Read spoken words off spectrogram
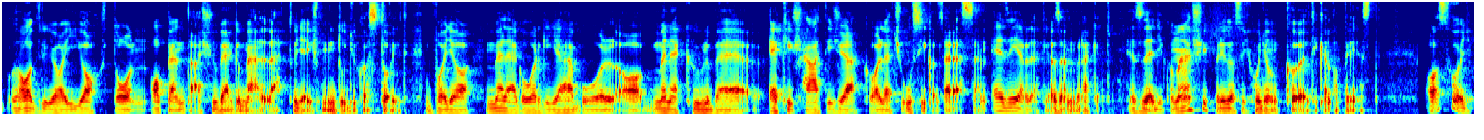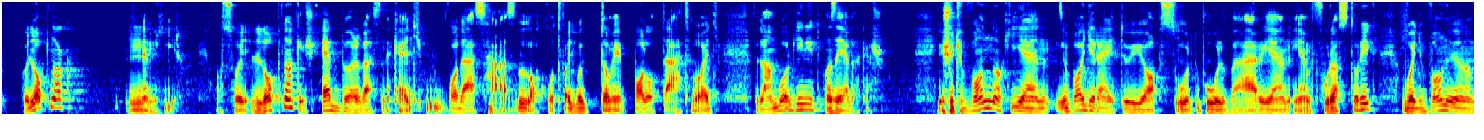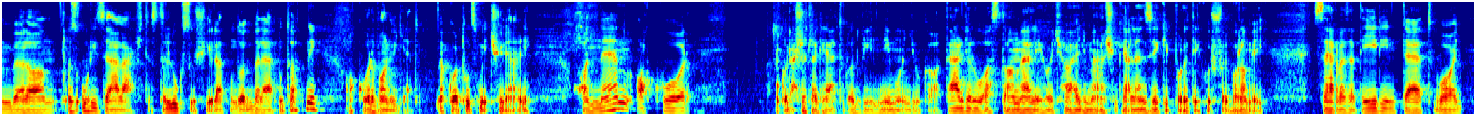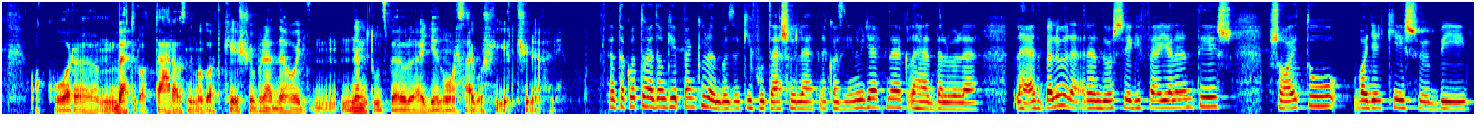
az adriai jachton apentás üveg mellett, ugye is mint tudjuk a sztorit, vagy a meleg orgiából a menekülve ekis hátizsákkal lecsúszik az ereszen. Ez érdekli az embereket. Ez az egyik. A másik pedig az, hogy hogyan költik el a pénzt. Az, hogy, hogy lopnak, nem hír. Az, hogy lopnak, és ebből vesznek egy vadászház lakot, vagy, vagy tudom én, palotát, vagy Lamborghini-t, az érdekes. És hogyha vannak ilyen vagy rejtői abszurd bulvár, ilyen, ilyen furasztorik, vagy van olyan, amiben az urizálást, ezt a luxus életmódot be lehet mutatni, akkor van ügyed, akkor tudsz mit csinálni. Ha nem, akkor akkor esetleg el tudod vinni mondjuk a tárgyalóasztal mellé, hogyha egy másik ellenzéki politikus vagy valamelyik szervezet érintett, vagy akkor be tudod tárazni magad későbbre, de hogy nem tudsz belőle egy ilyen országos hírt csinálni. Tehát akkor tulajdonképpen különböző kifutásai lehetnek az én ügyeknek, lehet belőle, lehet belőle rendőrségi feljelentés, sajtó, vagy egy későbbi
